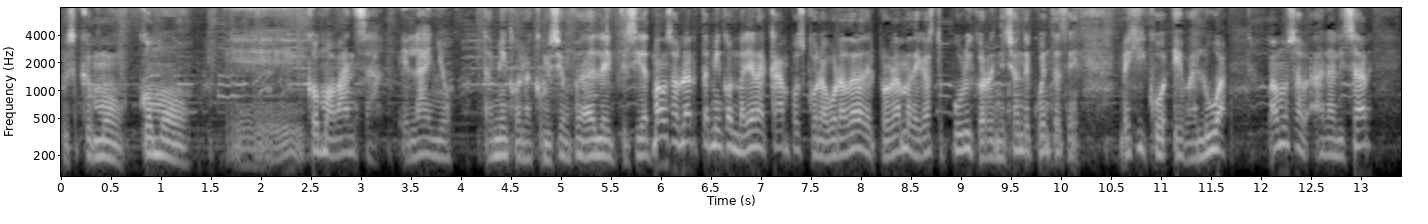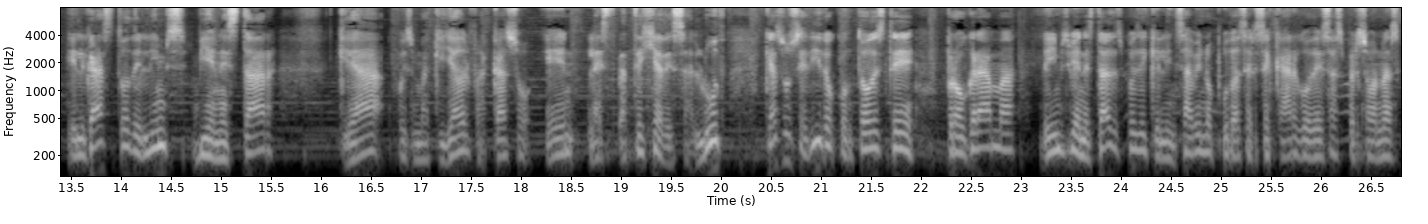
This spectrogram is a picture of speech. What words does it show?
pues cómo cómo eh, cómo avanza el año también con la Comisión Federal de Electricidad. Vamos a hablar también con Mariana Campos, colaboradora del programa de gasto público rendición de cuentas de México Evalúa. Vamos a analizar el gasto del IMSS Bienestar que ha pues maquillado el fracaso en la estrategia de salud. ¿Qué ha sucedido con todo este programa de IMSS Bienestar después de que el INSABI no pudo hacerse cargo de esas personas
